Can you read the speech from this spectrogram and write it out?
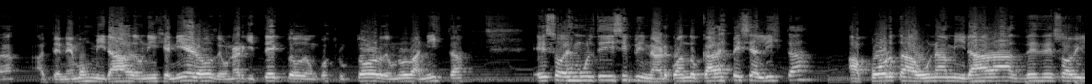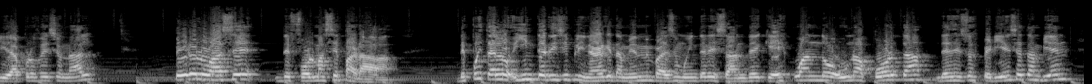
ah, tenemos miradas de un ingeniero, de un arquitecto, de un constructor, de un urbanista. Eso es multidisciplinar cuando cada especialista aporta una mirada desde su habilidad profesional, pero lo hace de forma separada. Después está lo interdisciplinar, que también me parece muy interesante, que es cuando uno aporta desde su experiencia también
